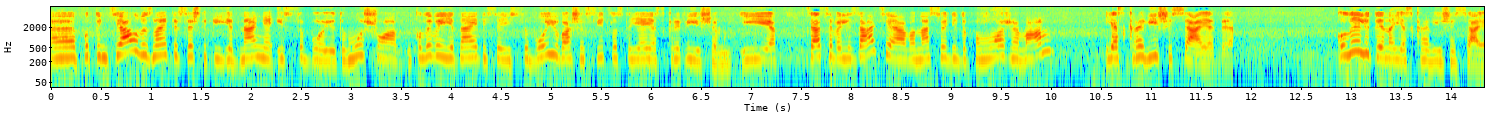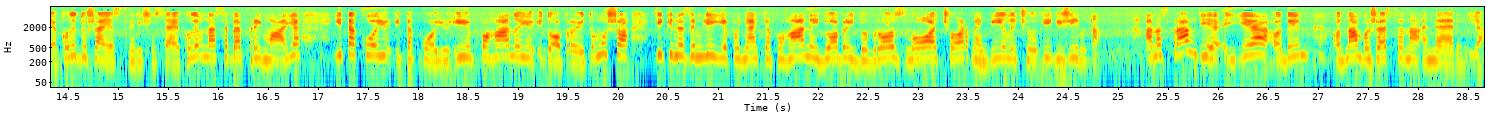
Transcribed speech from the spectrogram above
Е, Потенціал, ви знаєте, все ж таки єднання із собою, тому що коли ви єднаєтеся із собою, ваше світло стає яскравішим. І ця цивілізація вона сьогодні допоможе вам яскравіше сяяти. Коли людина яскравіше сяє, коли душа яскравіше сяє, коли вона себе приймає і такою, і такою, і поганою, і доброю, тому що тільки на землі є поняття поганий, добрий, добро, зло, чорне, білий, чоловік жінка. А насправді є один одна божественна енергія.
